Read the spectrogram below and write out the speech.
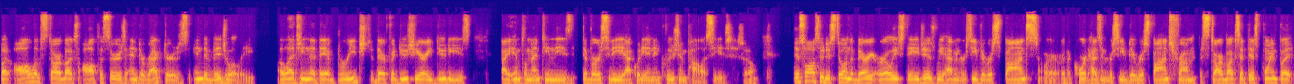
but all of Starbucks officers and directors individually, alleging that they have breached their fiduciary duties by implementing these diversity, equity, and inclusion policies. So this lawsuit is still in the very early stages. We haven't received a response, or, or the court hasn't received a response from Starbucks at this point, but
